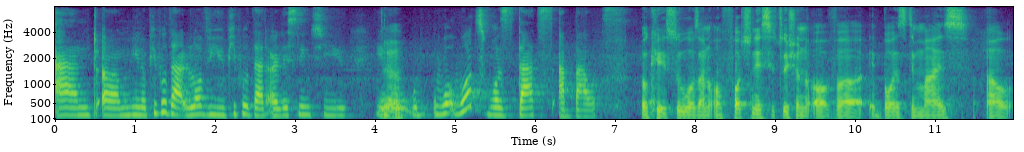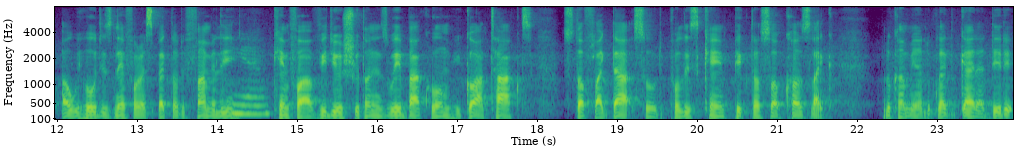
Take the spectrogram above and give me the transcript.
and um, you know, people that love you, people that are listening to you, you know, Yeah. would, what, what was that about? Okay, so it was an unfortunate situation of uh, a boy's demise. I'll, I'll withhold his name for respect of the family. Yeah. Came for a video shoot on his way back home. He got attacked, stuff like that. So the police came, picked us up, cause like look at me, I look like the guy that did it.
